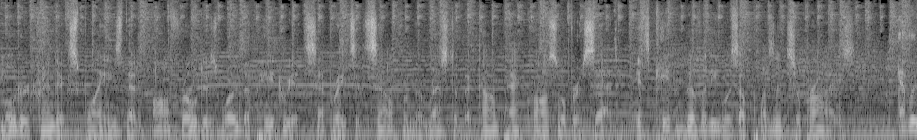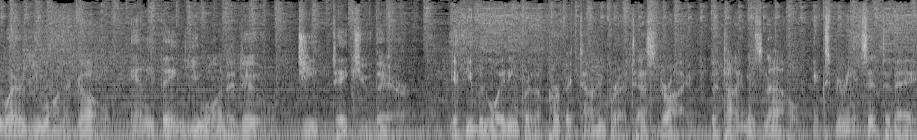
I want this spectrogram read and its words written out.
Motor Trend explains that off-road is where the Patriot separates itself from the rest of the compact crossover set. Its capability was a pleasant surprise. Everywhere you want to go, anything you want to do, Jeep takes you there. If you've been waiting for the perfect time for a test drive, the time is now. Experience it today.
